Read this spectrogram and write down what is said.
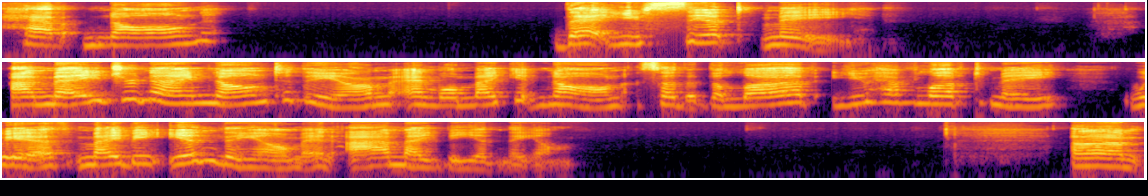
have known that you sent me. I made your name known to them and will make it known so that the love you have loved me with may be in them and I may be in them. Um,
